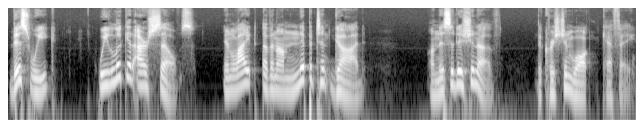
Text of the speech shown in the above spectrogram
This week, we look at ourselves in light of an omnipotent God on this edition of the Christian Walk Cafe.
